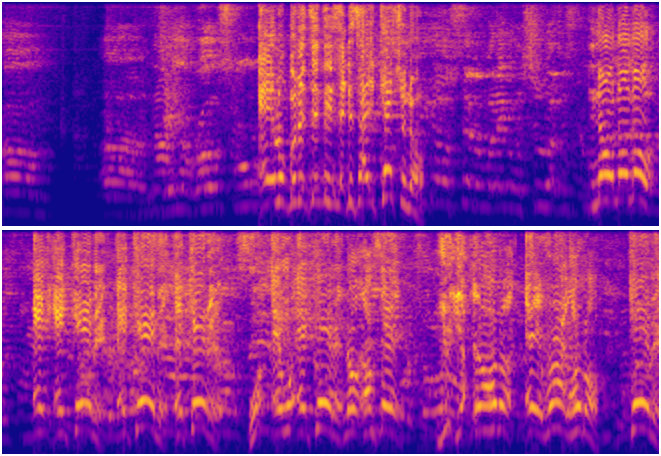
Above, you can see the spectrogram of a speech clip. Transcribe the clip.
um, uh, Jalen Rose school? Hey, look, but this, this, this how you catch it though. You gonna send them where they gonna shoot up the school? No, no, no. Hey, hey, Cannon. Hey, Cannon. Hey, Cannon. What? Hey, what, hey, Cannon. No, I'm saying. You, you, no, hold on. Hey, Riley, hold on. Cannon.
